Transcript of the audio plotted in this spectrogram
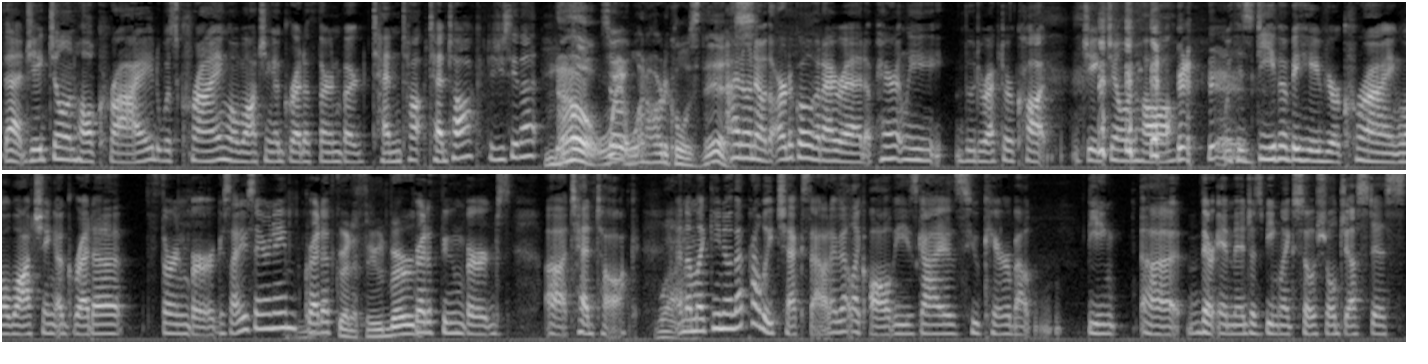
that Jake Gyllenhaal cried, was crying while watching a Greta Thunberg TED Talk. TED Talk. Did you see that? No. So- wait, what article is this? I don't know. The article that I read, apparently the director caught Jake Gyllenhaal with his diva behavior crying while watching a Greta Thunberg. Is that how you say her name? Greta Greta Thunberg. Greta Thunberg's uh, TED Talk. Wow. And I'm like, you know, that probably checks out. I bet like all these guys who care about being uh, their image as being like social justice.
